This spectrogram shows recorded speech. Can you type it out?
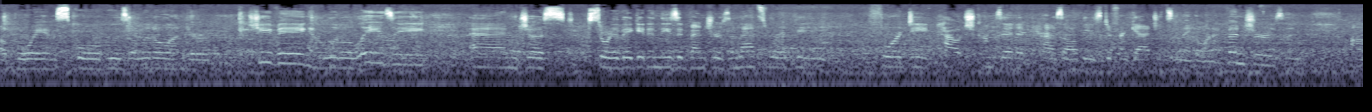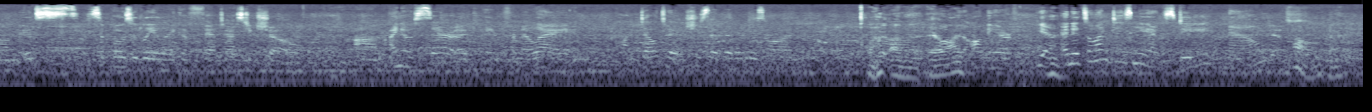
a boy in school who's a little underachieving and a little lazy, and just sort of they get in these adventures, and that's where the 4D pouch comes in and has all these different gadgets, and they go on adventures, and um, it's supposedly like a fantastic show. Um, I know Sarah came from LA on Delta, and she said that it was on on the airline. on, on the air. Yeah, and it's on Disney XD now. Oh, okay.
